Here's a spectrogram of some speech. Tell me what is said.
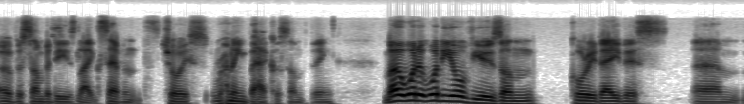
over somebody's like seventh choice running back or something. Mo, what what are your views on Corey Davis? Um,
